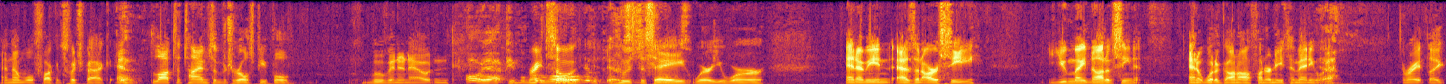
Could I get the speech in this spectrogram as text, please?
and then we'll fucking switch back. And Yeah. lots of times in patrols, people move in and out, and oh yeah, people right. move So all over the place. who's to say where you were? And I mean, as an RC, you might not have seen it, and it would have gone off underneath them anyway, Yeah. right? Like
